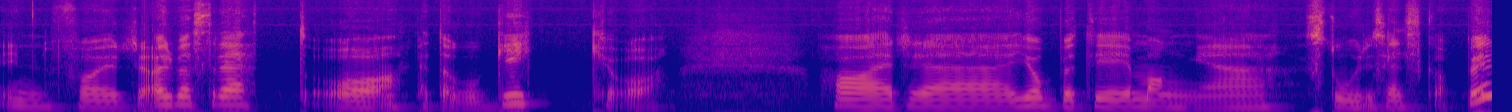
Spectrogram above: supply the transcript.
innenfor arbeidsrett og pedagogikk. Og har eh, jobbet i mange store selskaper,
